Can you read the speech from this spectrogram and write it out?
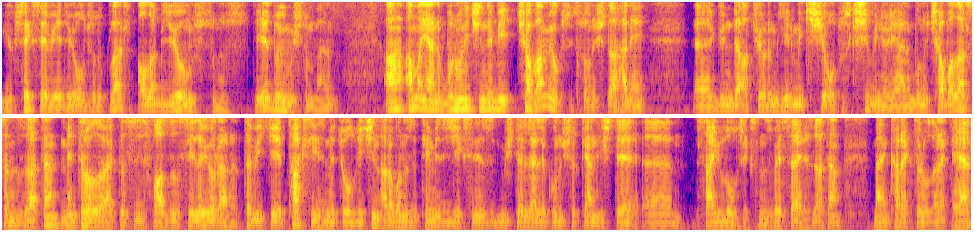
yüksek seviyede yolculuklar alabiliyormuşsunuz diye duymuştum ben. Ah, ama yani bunun içinde bir çabam yok. Sonuçta hani e, günde atıyorum 20 kişi 30 kişi biniyor yani bunu çabalarsanız zaten mental olarak da sizi fazlasıyla yorar. Tabii ki taksi hizmeti olduğu için arabanızı temizleyeceksiniz, müşterilerle konuşurken işte e, saygılı olacaksınız vesaire. Zaten ben karakter olarak eğer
